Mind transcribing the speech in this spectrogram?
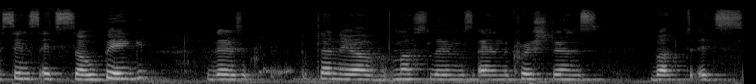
since it's so big, there's plenty of Muslims and Christians, but it's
